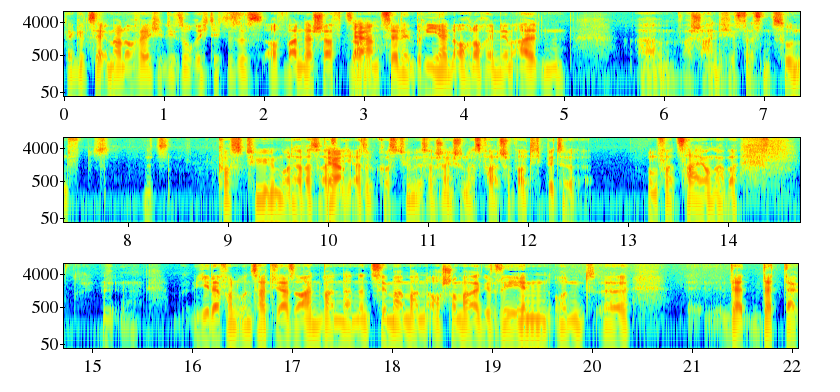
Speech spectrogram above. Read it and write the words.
da gibt's ja immer noch welche, die so richtig dieses auf Wanderschaft sein, ja. zelebrieren, auch noch in dem alten, ähm, wahrscheinlich ist das ein Zunft, mit Kostüm oder was weiß ja. ich. Also Kostüm ist wahrscheinlich schon das falsche Wort. Ich bitte um Verzeihung, aber jeder von uns hat ja so einen wandernden Zimmermann auch schon mal gesehen und äh, da, da, da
